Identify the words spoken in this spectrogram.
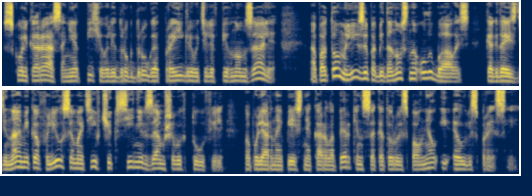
Сколько раз они отпихивали друг друга от проигрывателя в пивном зале — а потом Лиза победоносно улыбалась, когда из динамиков лился мотивчик синих замшевых туфель, популярная песня Карла Перкинса, которую исполнял и Элвис Пресли.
